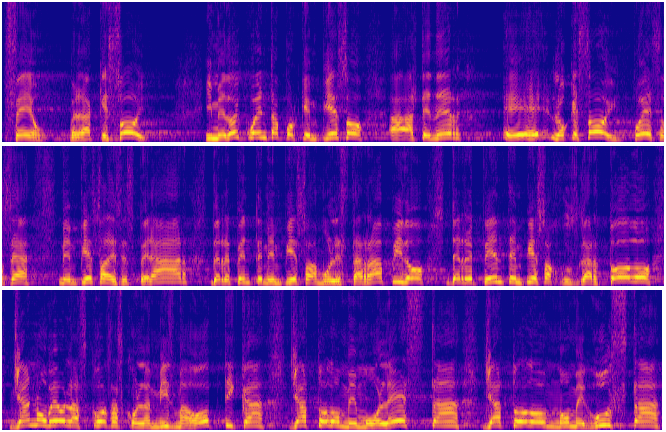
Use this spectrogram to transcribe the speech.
feo, ¿verdad? Que soy. Y me doy cuenta porque empiezo a, a tener eh, eh, lo que soy, pues, o sea, me empiezo a desesperar, de repente me empiezo a molestar rápido, de repente empiezo a juzgar todo, ya no veo las cosas con la misma óptica, ya todo me molesta, ya todo no me gusta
